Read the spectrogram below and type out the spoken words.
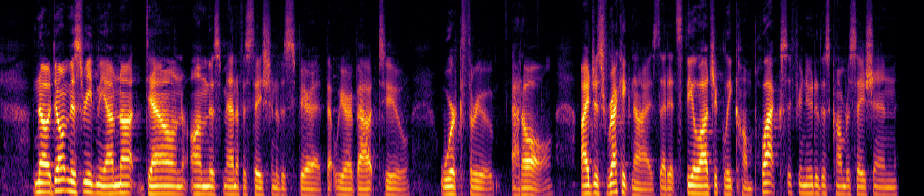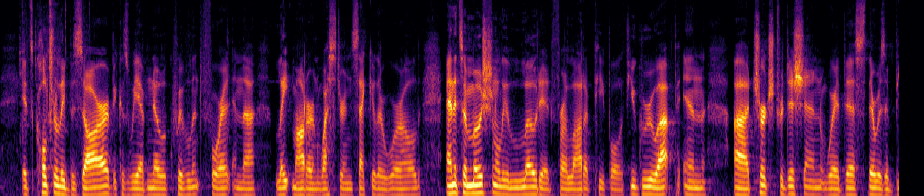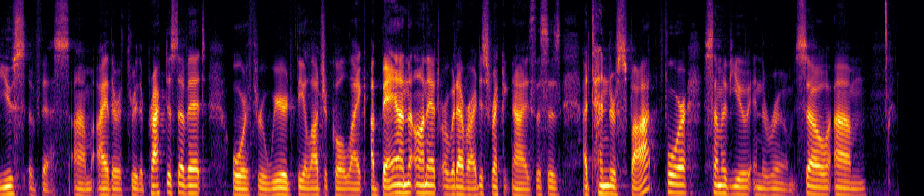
No, don't misread me. I'm not down on this manifestation of the Spirit that we are about to work through at all. I just recognize that it's theologically complex if you're new to this conversation. It's culturally bizarre because we have no equivalent for it in the late modern Western secular world. And it's emotionally loaded for a lot of people. If you grew up in a church tradition where this, there was abuse of this, um, either through the practice of it or through weird theological, like a ban on it or whatever. I just recognize this is a tender spot for some of you in the room. So um,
